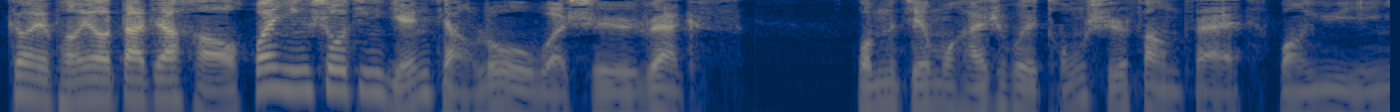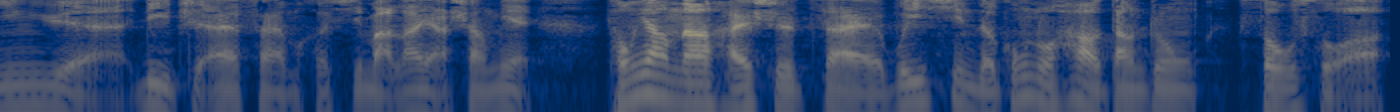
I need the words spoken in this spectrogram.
各位朋友，大家好，欢迎收听演讲录，我是 Rex。我们的节目还是会同时放在网易云音乐、荔枝 FM 和喜马拉雅上面。同样呢，还是在微信的公众号当中搜索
